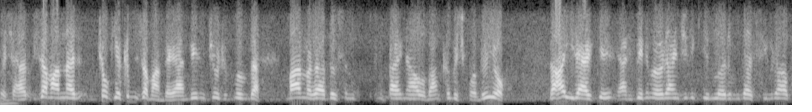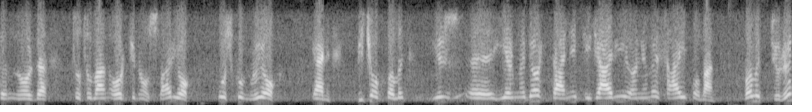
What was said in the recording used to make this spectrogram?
Mesela bir zamanlar çok yakın bir zamanda yani benim çocukluğumda Marmara Adası'nın kaynağı olan kılıç balığı yok. Daha ileriki yani benim öğrencilik yıllarımda Sivriada'nın orada tutulan orkinoslar yok. Uskumru yok. Yani birçok balık 124 tane ticari öneme sahip olan balık türü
